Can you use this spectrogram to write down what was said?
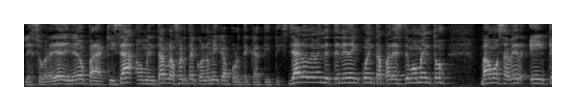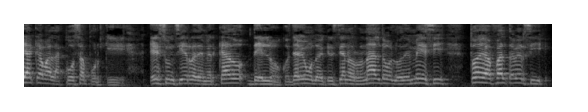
le sobraría dinero para quizá aumentar la oferta económica por Tecatitis. Ya lo deben de tener en cuenta para este momento. Vamos a ver en qué acaba la cosa porque es un cierre de mercado de locos. Ya vimos lo de Cristiano Ronaldo, lo de Messi. Todavía falta ver si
